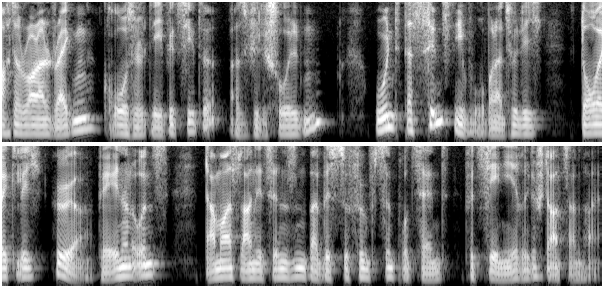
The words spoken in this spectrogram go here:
machte Ronald Reagan große Defizite, also viele Schulden, und das Zinsniveau war natürlich deutlich höher. Wir erinnern uns, damals lagen die Zinsen bei bis zu 15 Prozent für zehnjährige Staatsanleihen.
